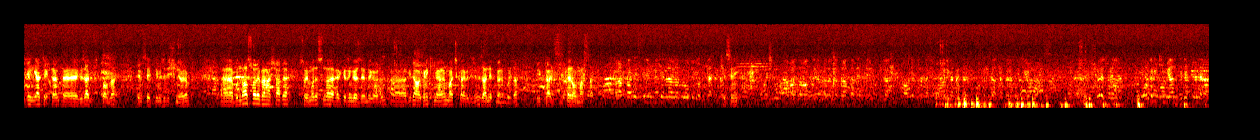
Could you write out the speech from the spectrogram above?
bugün gerçekten e, güzel bir futbolla temsil ettiğimizi düşünüyorum. E, bundan sonra ben aşağıda soyunma odasında herkesin gözlerinde gördüm. Bir daha organik kimyanın maç kaybedeceğini zannetmiyorum burada. Büyük talihsizlikler olmazsa. Taraftar desteğinin bir kere de önemli olduğu gördük. Gerçekten Kesinlikle. maçın zaman zaman dakikalarında taraftar desteğini çok güzel saldırdınız. Organik ataklar, organik ataklar yaptığınızı gördük. Ee, şöyle soralım. Organik kimyanın hedefleri neler?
